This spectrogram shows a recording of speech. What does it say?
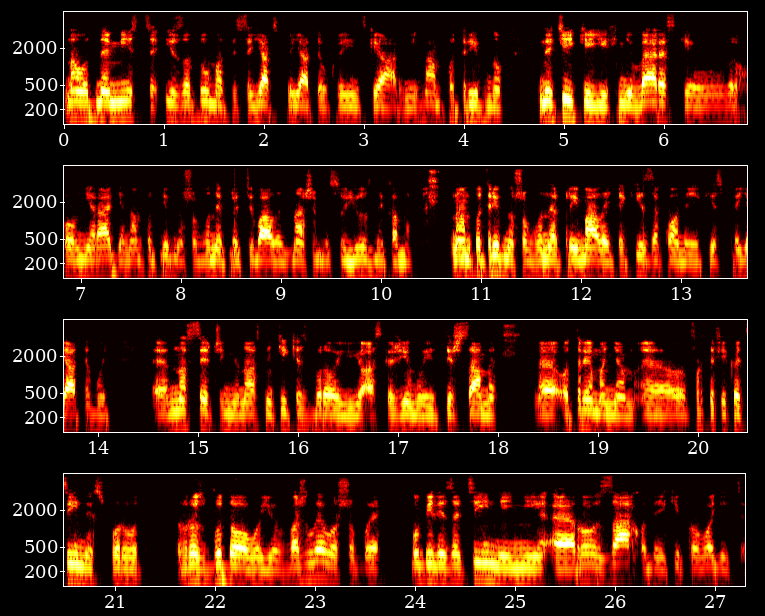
на одне місце і задуматися, як сприяти українській армії. Нам потрібно не тільки їхні верески у Верховній Раді. Нам потрібно, щоб вони працювали з нашими союзниками. Нам потрібно, щоб вони приймали такі закони, які сприятимуть е, насиченню нас не тільки зброєю, а скажімо, і ті ж саме е, отриманням е, фортифікаційних споруд, розбудовою. Важливо, щоб мобілізаційні е, роз- які проводяться,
